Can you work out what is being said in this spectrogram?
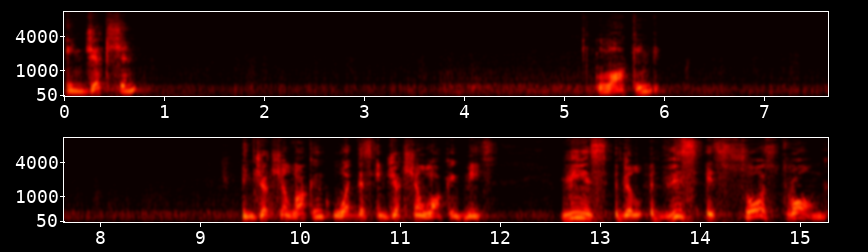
Injection locking. Injection locking. What does injection locking means? Means the, this is so strong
